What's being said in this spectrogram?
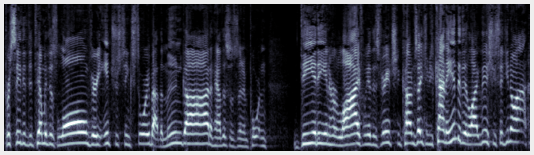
proceeded to tell me this long, very interesting story about the moon god and how this was an important deity in her life. We had this very interesting conversation. She kind of ended it like this. She said, You know, I,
